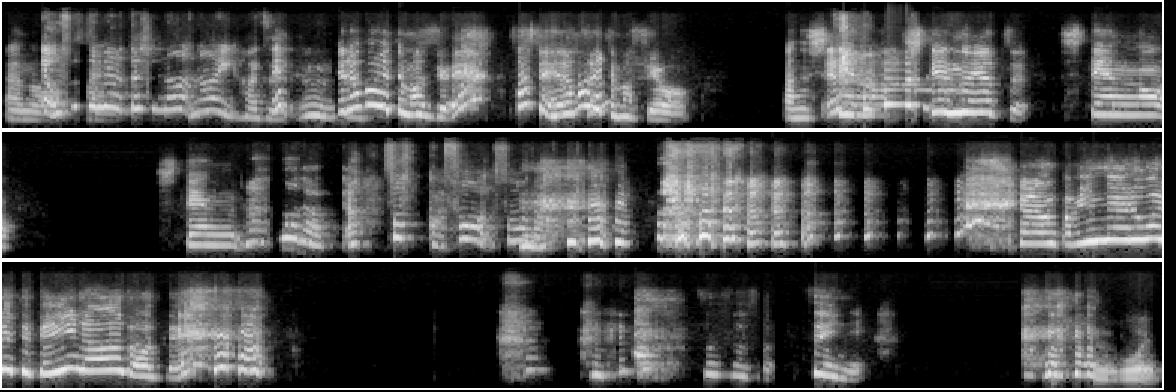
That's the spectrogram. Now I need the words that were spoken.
あのえ、おすすめはい私なないはず。えうん選ばれてますよ。え、さん選ばれてますよ。あの視点の、視点のやつ。視点の、視点。あ、そうだって。あ、そっか、そう、そうだ。いや、なんかみんな選ばれてていいなと思って。そうそうそう。ついに。すごい。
